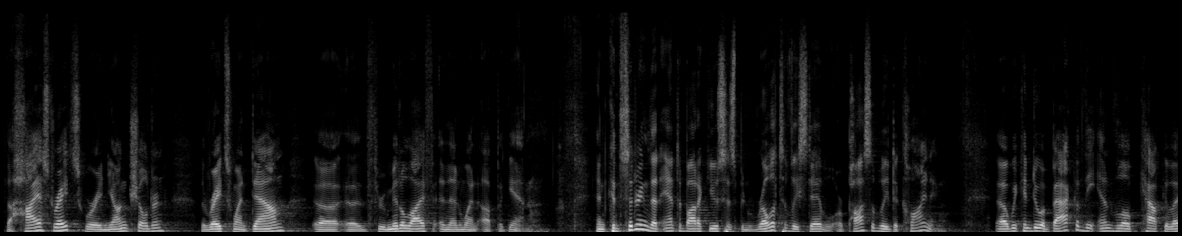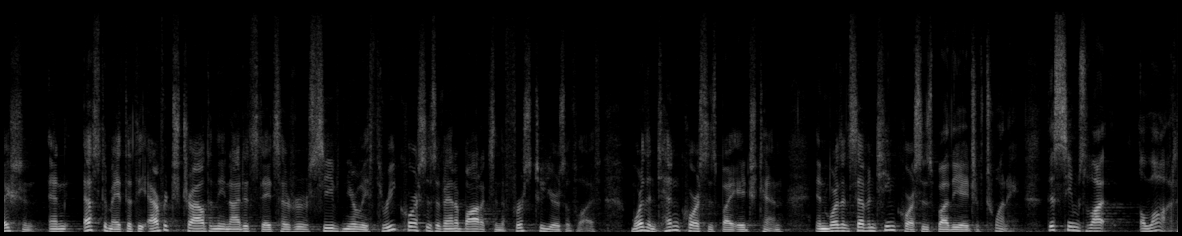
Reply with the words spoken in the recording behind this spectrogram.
The highest rates were in young children. The rates went down uh, uh, through middle life and then went up again. And considering that antibiotic use has been relatively stable or possibly declining, uh, we can do a back of the envelope calculation and estimate that the average child in the United States has received nearly three courses of antibiotics in the first two years of life, more than 10 courses by age 10, and more than 17 courses by the age of 20. This seems a lot,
